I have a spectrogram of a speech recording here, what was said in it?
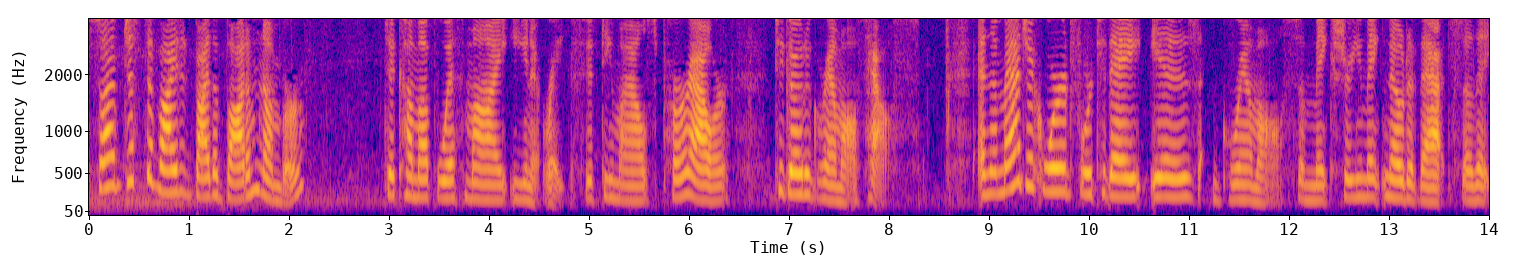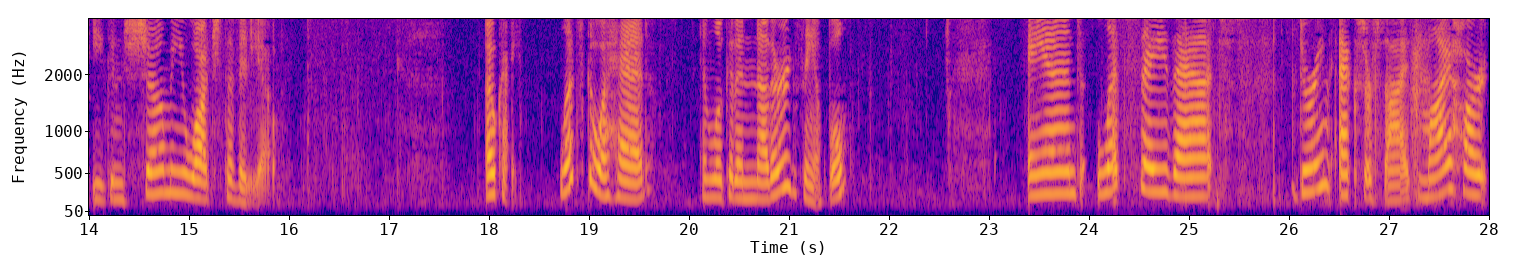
So I've just divided by the bottom number to come up with my unit rate, 50 miles per hour, to go to Grandma's house. And the magic word for today is Grandma. So make sure you make note of that so that you can show me you watch the video. Okay, let's go ahead and look at another example. And let's say that during exercise, my heart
